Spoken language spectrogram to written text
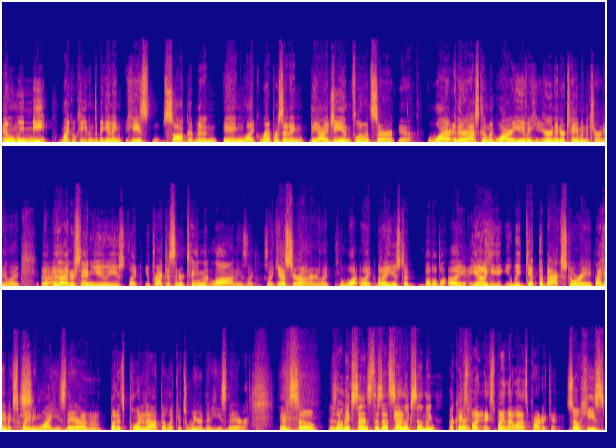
and when we meet Michael Keaton at the beginning, he's Saul Goodman in like representing the IG influencer yeah why are they're asking him like why are you even here? you're an entertainment attorney like uh, as i understand you used like you practice entertainment law and he's like he's like yes your honor like what like but i used to blah blah blah like, you know he we get the backstory by him explaining why he's there Mm-hmm. but it's pointed out that like it's weird that he's there and so does that make sense does that sound Yeah. like something okay explain explain that last part again so he's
